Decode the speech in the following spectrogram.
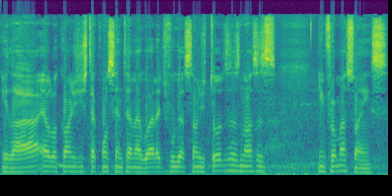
E lá é o local onde a gente está concentrando agora a divulgação de todas as nossas informações.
